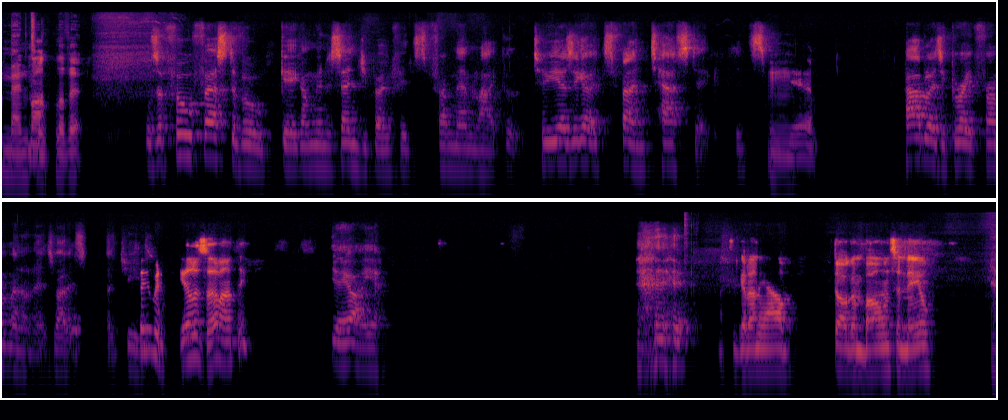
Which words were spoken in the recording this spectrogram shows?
mental. Man. Love it. There's a full festival gig. I'm going to send you both. It's from them like two years ago. It's fantastic. It's Mm. Yeah. Pablo's a great frontman on it as well. It's like, geez. They were Neil as well, aren't they? Yeah, yeah, yeah. Have to get on the old dog and bones and Neil.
